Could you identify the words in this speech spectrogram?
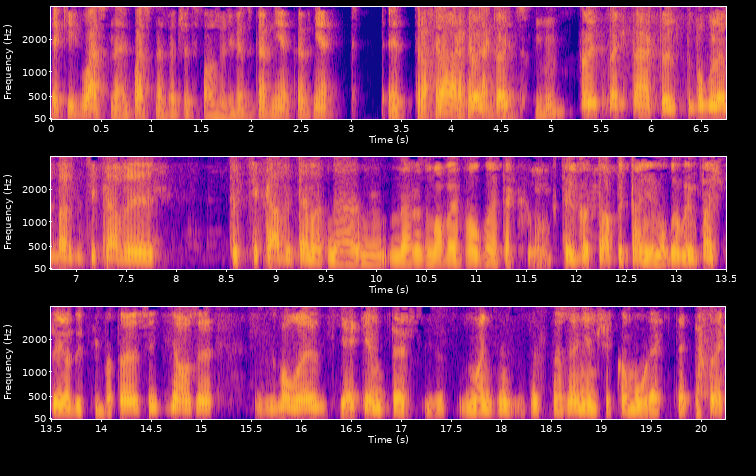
jakieś własne, własne rzeczy tworzyć, więc pewnie, pewnie trochę, tak, trochę to jest, tak to jest. jest mhm. To jest tak, tak, to jest w ogóle bardzo ciekawy to jest ciekawy temat na, na rozmowę w ogóle, tak tylko to pytanie mogłoby paść w tej audycji, bo to się wiąże z w ogóle wiekiem też, ze, moim zdaniem ze starzeniem się komórek i tak dalej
